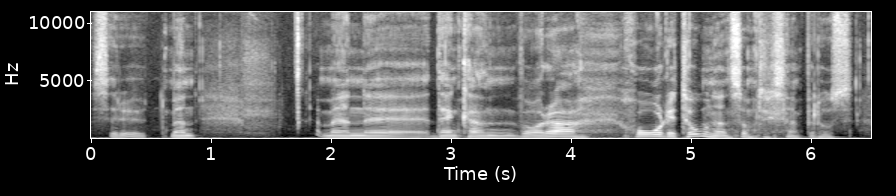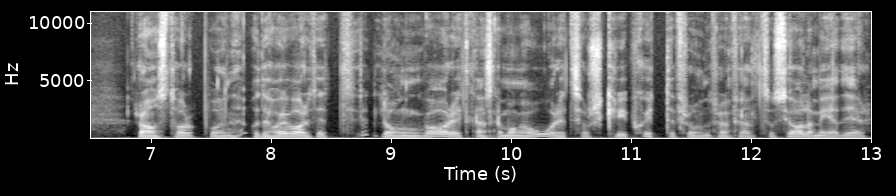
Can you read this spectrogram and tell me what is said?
ser ut. Men men eh, den kan vara hård i tonen som till exempel hos Ranstorp och, och det har ju varit ett långvarigt, ganska många år, ett sorts krypskytte från framförallt sociala medier.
